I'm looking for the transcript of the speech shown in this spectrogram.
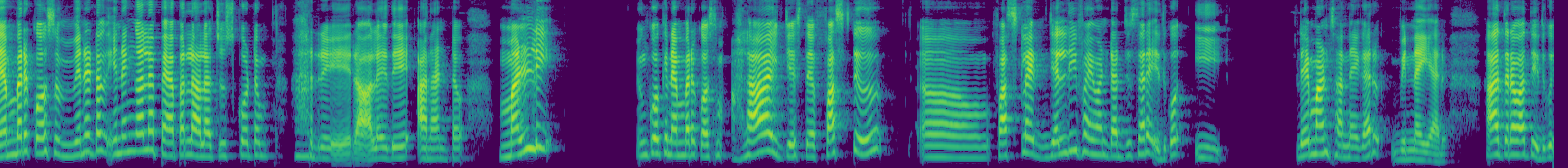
నెంబర్ కోసం వినటం వినంగానే పేపర్లో అలా చూసుకోవటం అరే రాలేదే అని అంటాం. మళ్ళీ ఇంకొక నెంబర్ కోసం అలా ఇచ్చేస్తే ఫస్ట్ ఫస్ట్ లైన్ జల్దీ ఫైవ్ అంటారు చూసారా? ఇదిగో ఈ రేమాండ్స్ అన్నయ్య గారు విన్ అయ్యారు ఆ తర్వాత ఇదిగో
